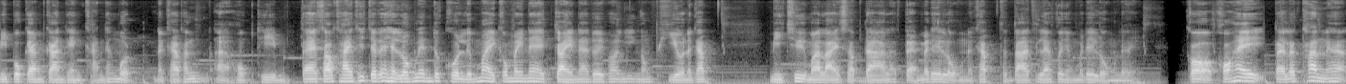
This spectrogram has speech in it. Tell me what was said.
มีโปรแกรมการแข่งขันทั้งหมดนะครับทั้งอ่าหกทีม แต่สาวไทยที่จะได้ลงเล่นทุกคนหรือไม่ก็ไม่แน่ใจนะโดยเฉพาะยิ่งน้องเพียวนะครับมีชื่อมาหลายสัปดาห์แล้วแต่ไม่ได้ลงนะครับสัปดาห์ที่แล้วก็ยังไม่ได้ลงเลย ก็ขอให้แต่ละท่านนะฮะ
